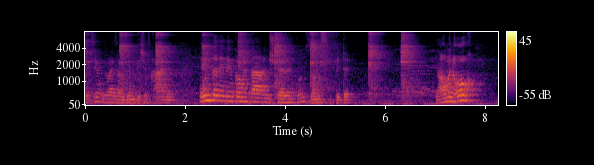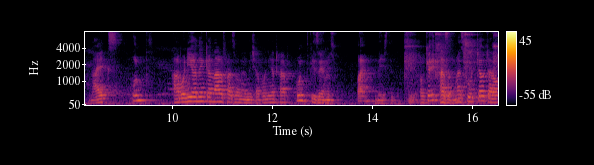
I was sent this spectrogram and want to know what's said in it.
beziehungsweise an sämtliche Fragen unten in den Kommentaren stellen und sonst bitte Daumen hoch, Likes und abonniere den Kanal, falls ihr noch nicht abonniert habt und wir sehen uns beim nächsten Video. Okay, also mach's gut, ciao, ciao.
